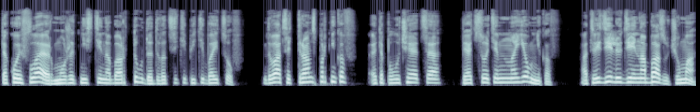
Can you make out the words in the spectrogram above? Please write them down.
Такой флайер может нести на борту до 25 бойцов. 20 транспортников — это получается пять сотен наемников. Отведи людей на базу, чума.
